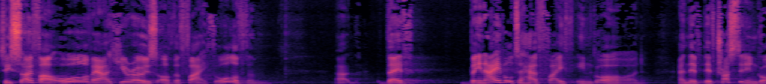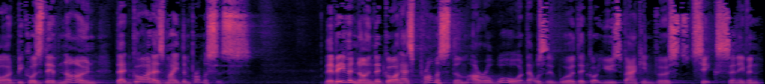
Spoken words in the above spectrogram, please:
See, so far, all of our heroes of the faith, all of them, uh, they've been able to have faith in God and they've, they've trusted in God because they've known that God has made them promises. They've even known that God has promised them a reward. That was the word that got used back in verse 6 and even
